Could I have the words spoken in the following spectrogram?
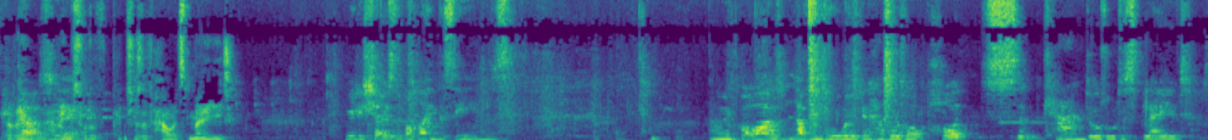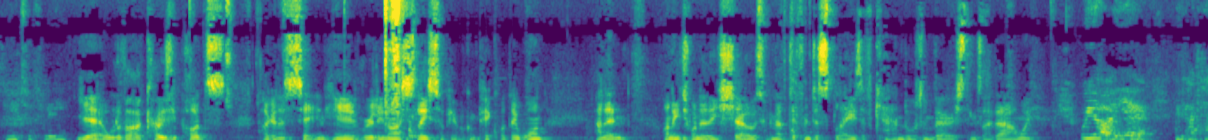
it having, does, having yeah. sort of pictures of how it's made. Really shows the behind the scenes. And we've got our lovely wall where we can have all of our pods and candles all displayed beautifully. Yeah, all of our cosy pods are going to sit in here really nicely so people can pick what they want. And then on each one of these shelves, we're going to have different displays of candles and various things like that, aren't we? We are, yeah. You've had to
